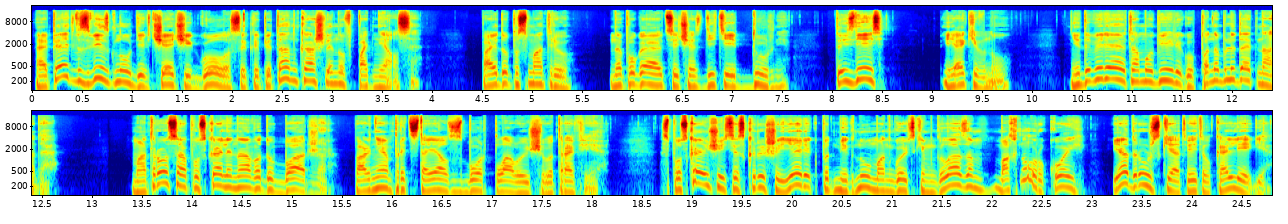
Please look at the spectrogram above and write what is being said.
Опять взвизгнул девчачий голос, и капитан кашлянув поднялся. «Пойду посмотрю. Напугают сейчас детей дурни. Ты здесь?» Я кивнул. Не доверяю тому берегу, понаблюдать надо. Матросы опускали на воду баджер. Парням предстоял сбор плавающего трофея. Спускающийся с крыши Ярик подмигнул монгольским глазом, махнул рукой. Я дружески ответил коллеге.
